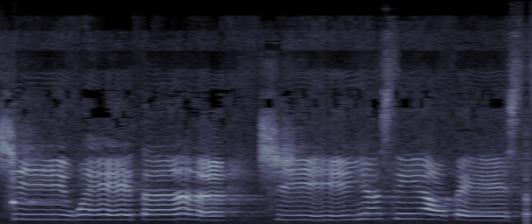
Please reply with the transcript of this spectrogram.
岂会得妻呀小辈十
